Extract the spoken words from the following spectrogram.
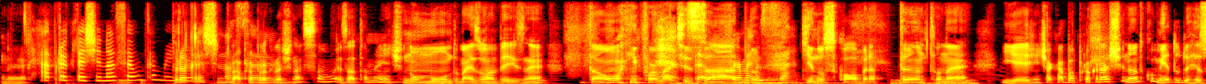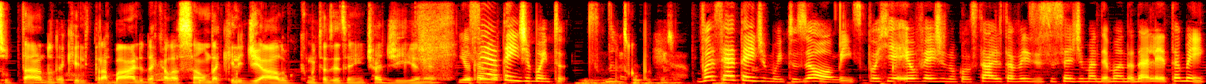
né? A procrastinação também. né? Procrastinação. Própria procrastinação, exatamente. Num mundo, mais uma vez, né? Tão informatizado. informatizado. que nos cobra tanto, né? E aí a gente acaba procrastinando com medo do resultado daquele trabalho, daquela ação, daquele diálogo que muitas vezes a gente adia, né? E Você tava... atende muito. Não, desculpa. Você atende muitos homens? Porque eu vejo no consultório, talvez isso seja uma demanda da Lê também.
